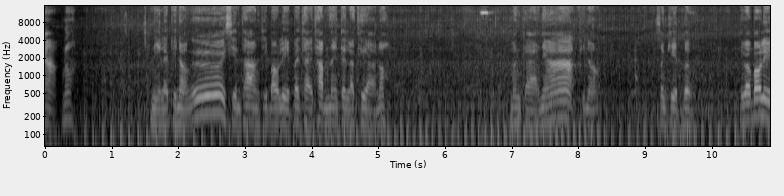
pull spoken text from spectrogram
ยากเนาะนี่แหละพี่น้องเอ้ยเส้นทางที่เบาเล่ไปถ่ายทำในแต่ละเทื่อเนาะมันก็ยากพี่น้องสังเกตเบิ่งแต่ว่าเบาเล่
